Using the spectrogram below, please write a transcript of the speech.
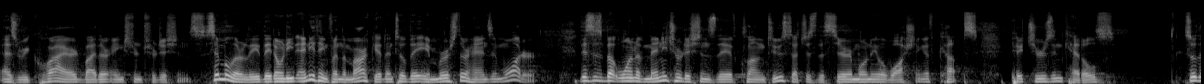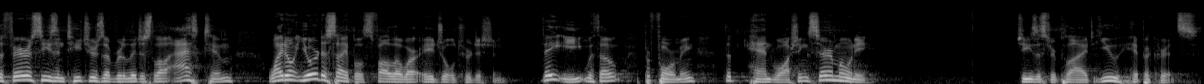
as required by their ancient traditions. Similarly, they don't eat anything from the market until they immerse their hands in water. This is but one of many traditions they have clung to, such as the ceremonial washing of cups, pitchers, and kettles. So the Pharisees and teachers of religious law asked him, Why don't your disciples follow our age old tradition? They eat without performing the hand washing ceremony. Jesus replied, You hypocrites.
